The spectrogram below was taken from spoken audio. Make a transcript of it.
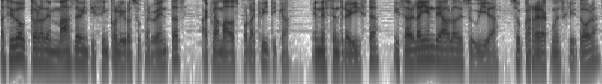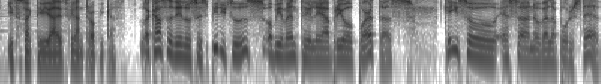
ha sido autora de más de 25 libros superventas aclamados por la crítica, en esta entrevista, Isabel Allende habla de su vida, su carrera como escritora y sus actividades filantrópicas. La Casa de los Espíritus obviamente le abrió puertas. ¿Qué hizo esa novela por usted?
